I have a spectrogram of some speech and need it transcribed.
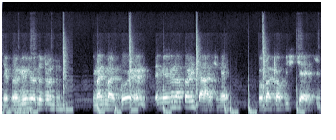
eu, pra mim o jogador que mais marcou é, é mesmo na atualidade, né? Vou falar que é o Piszczek.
